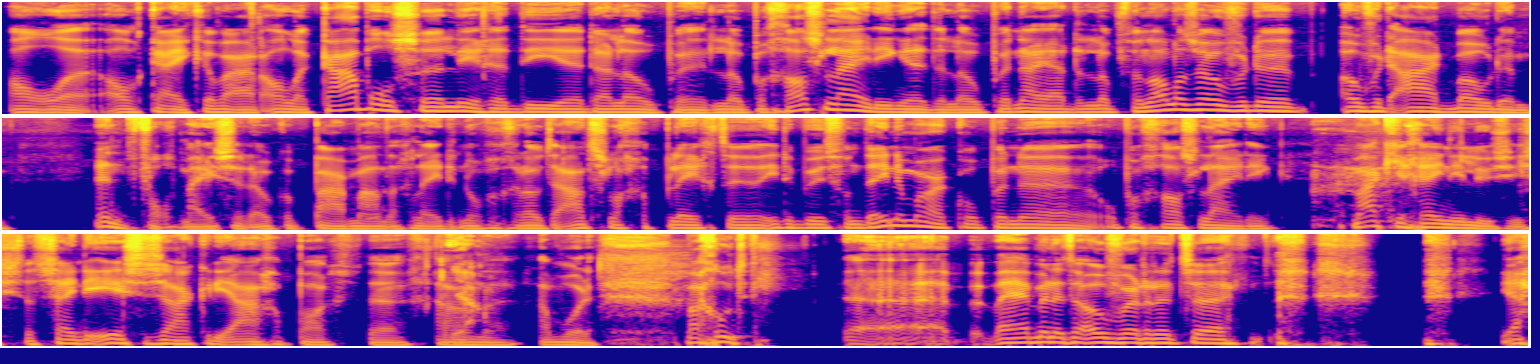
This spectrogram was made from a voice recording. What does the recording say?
al, al kijken waar alle kabels liggen die daar lopen. Er lopen gasleidingen, er lopen, nou ja, er loopt van alles over de, over de aardbodem. En volgens mij is er ook een paar maanden geleden nog een grote aanslag gepleegd uh, in de buurt van Denemarken op een, uh, op een gasleiding. Maak je geen illusies. Dat zijn de eerste zaken die aangepast uh, gaan, ja. gaan worden. Maar goed, we hebben het over het, ja,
